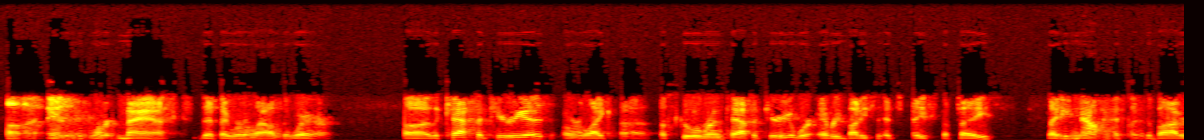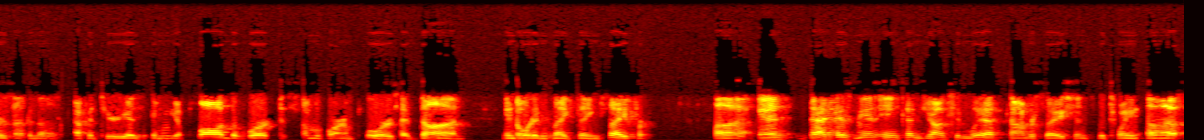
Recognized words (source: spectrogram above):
uh, and there weren't masks that they were allowed to wear. Uh, the cafeterias are like a, a schoolroom cafeteria where everybody sits face to face. They now have put dividers up in those cafeterias, and we applaud the work that some of our employers have done in order to make things safer. Uh, and that has been in conjunction with conversations between us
